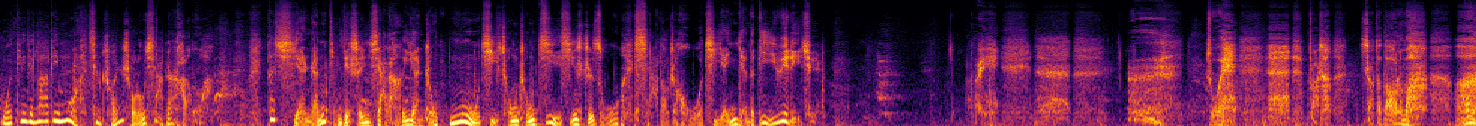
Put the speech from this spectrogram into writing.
我听见拉蒂莫向传手楼下边喊话，他显然听见身下的黑暗中怒气冲冲、戒心十足，下到这火气炎炎的地狱里去。哎，诸位，找得到了吗？啊，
